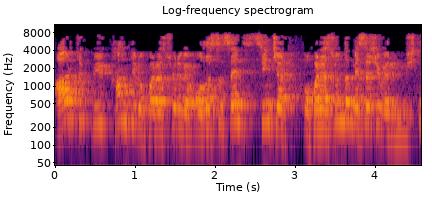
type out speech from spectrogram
Artık Büyük Kandil operasyonu ve olası Sincar operasyonu da mesajı verilmiştir.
